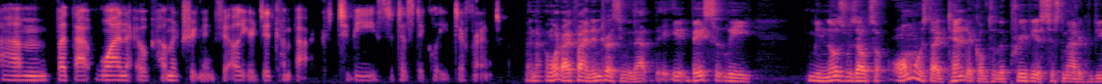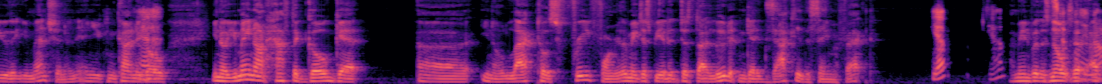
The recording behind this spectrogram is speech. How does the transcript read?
um, but that one outcome of treatment failure did come back to be statistically different. And what I find interesting with that, it basically, I mean, those results are almost identical to the previous systematic review that you mentioned. And, and you can kind of yeah. go, you know, you may not have to go get, uh, you know, lactose free formula. You may just be able to just dilute it and get exactly the same effect. Yep. Yep. I mean, but there's it's no. The, I,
